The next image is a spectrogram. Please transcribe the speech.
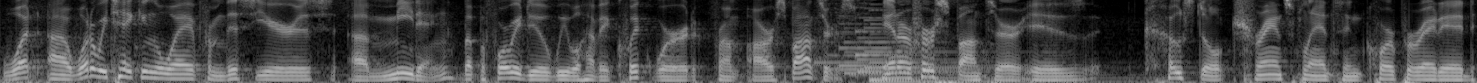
what uh, what are we taking away from this year's uh, meeting? But before we do, we will have a quick word from our sponsors. And our first sponsor is Coastal Transplants Incorporated,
